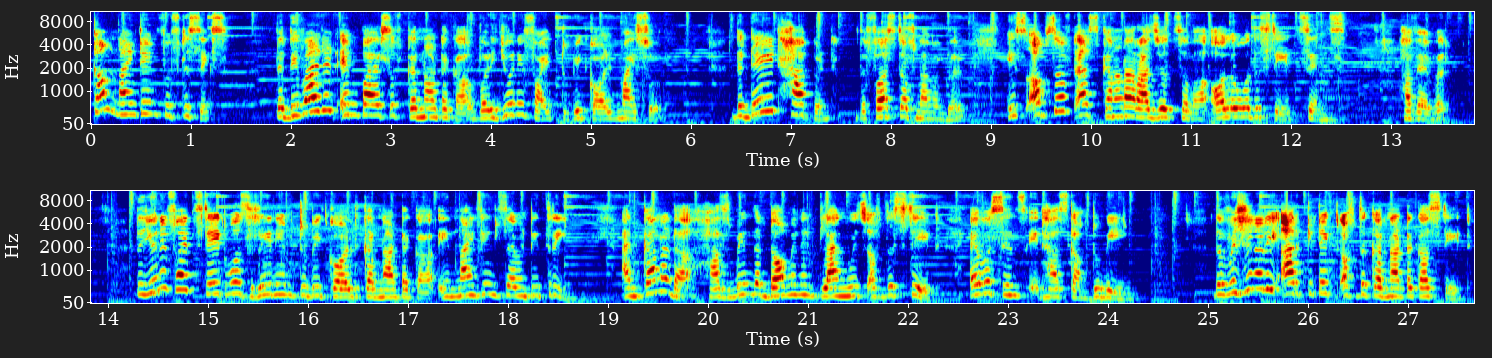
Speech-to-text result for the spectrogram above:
Come 1956, the divided empires of Karnataka were unified to be called Mysore. The day it happened, the 1st of November, is observed as Kannada Rajyotsava all over the state since. However, the unified state was renamed to be called Karnataka in 1973 and Kannada has been the dominant language of the state ever since it has come to being. The visionary architect of the Karnataka state,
